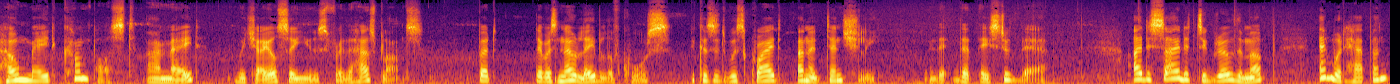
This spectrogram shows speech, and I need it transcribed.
homemade compost I made, which I also use for the houseplants. But there was no label, of course, because it was quite unintentionally that they stood there. I decided to grow them up, and what happened?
